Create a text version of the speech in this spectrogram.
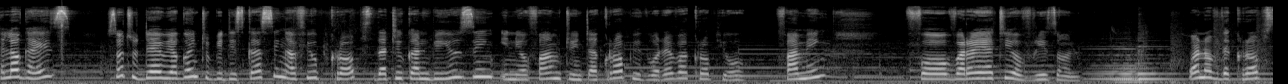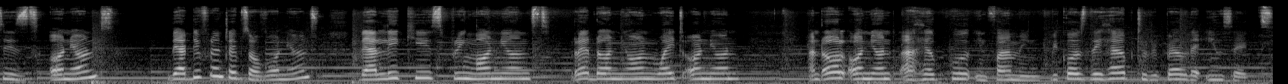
Hello guys, so today we are going to be discussing a few crops that you can be using in your farm to intercrop with whatever crop you're farming for variety of reason. One of the crops is onions. There are different types of onions. There are leeky, spring onions, red onion, white onion, and all onions are helpful in farming because they help to repel the insects.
